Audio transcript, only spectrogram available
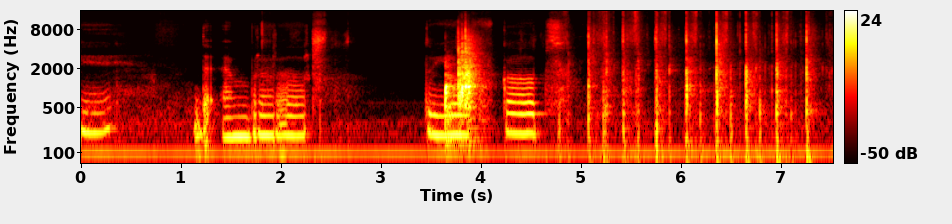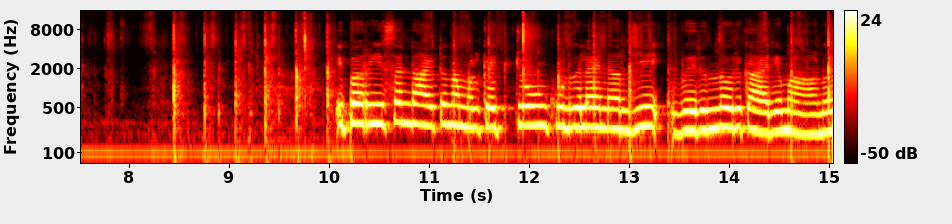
Okay the emperor three of cups ഇപ്പോൾ റീസെന്റ് ആയിട്ട് നമ്മൾക്ക് ഏറ്റവും കൂടുതൽ എനർജി വരുന്ന ഒരു കാര്യമാണ്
